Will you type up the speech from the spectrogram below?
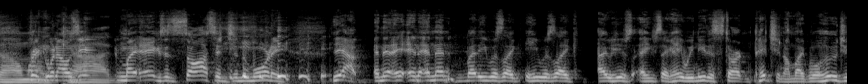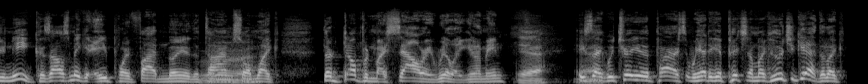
Oh, my when I was eating my eggs and sausage in the morning. yeah, and then and, and then, but he was like, he was like, I, he was he was like, "Hey, we need to start pitching." I'm like, "Well, who'd you need?" Because I was making 8.5 million at the time, so I'm like, they're dumping my salary, really. You know what I mean? Yeah. He's yeah. like, we traded you to the Pirates. We had to get pitching. I'm like, who'd you get? They're like,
